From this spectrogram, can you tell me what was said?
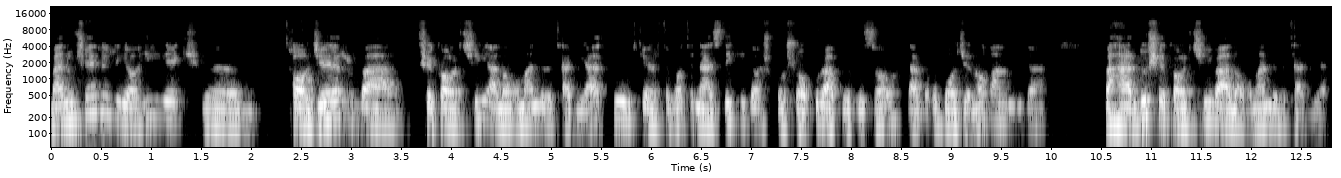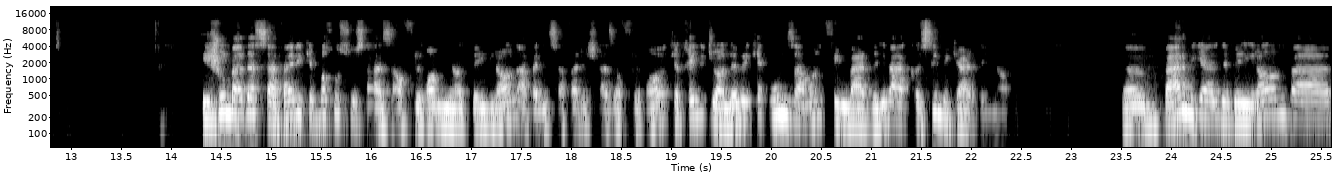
منوچهر ریاهی یک تاجر و شکارچی علاقمند به طبیعت بود که ارتباط نزدیکی داشت با شاپور عبدالرضا در واقع باجناق هم بودن و هر دو شکارچی و علاقمند به طبیعت. ایشون بعد از سفری که بخصوص از آفریقا میاد به ایران اولین سفرش از آفریقا که خیلی جالبه که اون زمان فیلم برداری و عکاسی می‌کرده اینا. برمیگرده به ایران و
